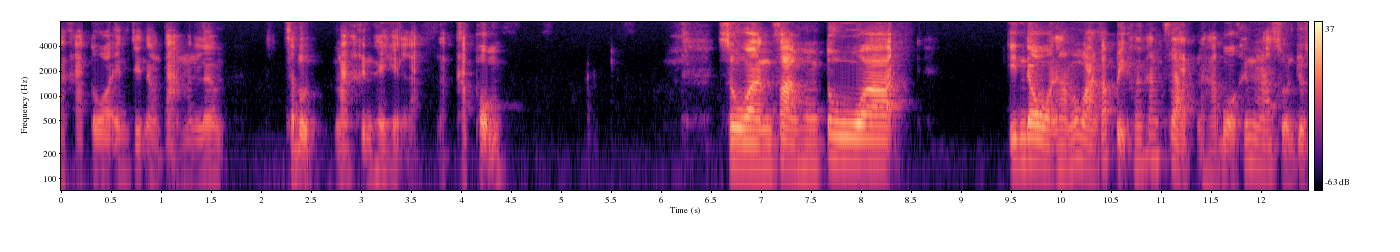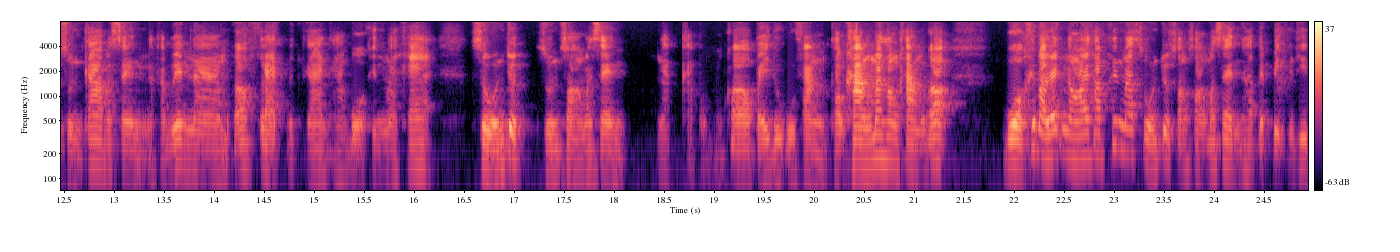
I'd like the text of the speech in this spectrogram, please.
นะครับตัวเอนจินต่างๆ มันเริ่มสะดุดมากขึ้นให้เห็นแล้วนะครับผม ส่วนฝั่งของตัว อินโดนะครับเมื่อวานก็ปิดค่อนข้างแฟลตนะครับบวกขึ้นมา 0.09%นะครับเวียดนามก็แฟลตเหมือนกันนะครับบวกขึ้นมาแค่ 0.02%นะครับผมก็ไปดูฝั่งทองคำบ้านทองคำก็บวกขึ้นมาเล็กน้อยครับ ขึ้นมา 0.22%นะครับไปปิดอยู่ที่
